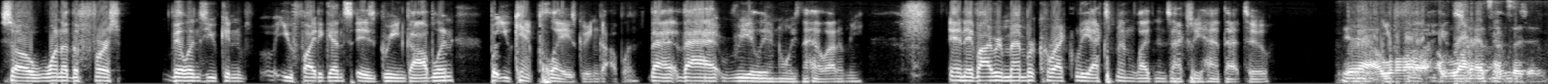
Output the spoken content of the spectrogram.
So one of the first villains you can you fight against is Green Goblin, but you can't play as Green Goblin. That that really annoys the hell out of me. And if I remember correctly, X Men Legends actually had that too. Yeah, a lot, a lot of certain times I did.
